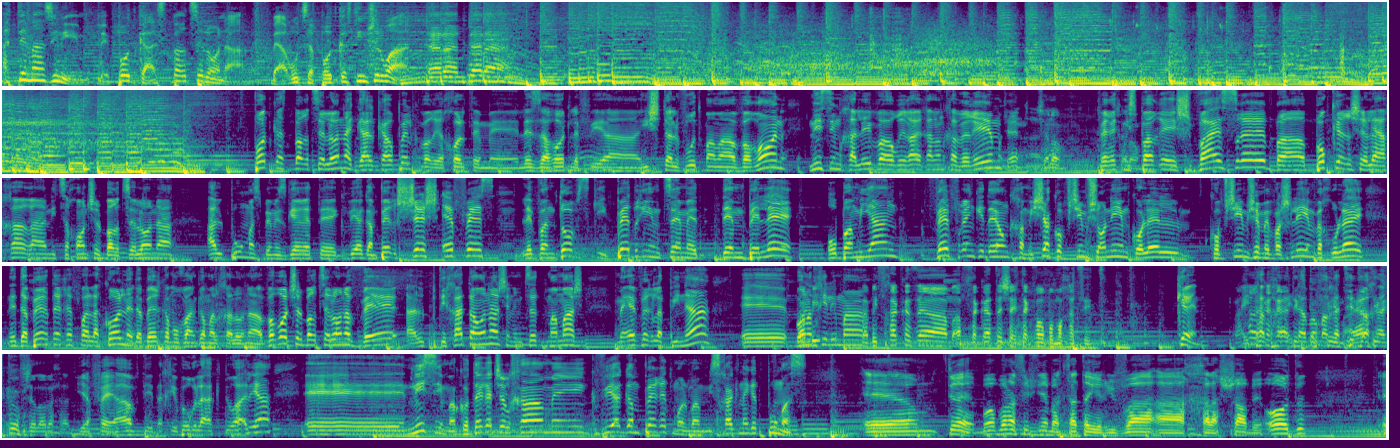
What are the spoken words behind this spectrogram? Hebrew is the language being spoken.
אתם מאזינים לפודקאסט ברצלונה, בערוץ הפודקאסטים של וואן. פודקאסט ברצלונה, גל קרפל, כבר יכולתם uh, לזהות לפי ההשתלבות במעברון. ניסים חליבה, אורי רייך, אהלן חברים. כן, שלום. פרק שלום. מספר אה, 17, בבוקר שלאחר הניצחון של ברצלונה על פומאס במסגרת אה, גביע גמפר 6-0, לבנדובסקי, פדרי עם צמד, דמבלה, אובמיאנג ופרנקי דיונג, חמישה כובשים שונים, כולל כובשים שמבשלים וכולי. נדבר תכף על הכל, נדבר כמובן גם על חלון העברות של ברצלונה ועל פתיחת העונה שנמצאת ממש מעבר לפינה. אה, בואו נתחיל עם ה... במשחק הזה ההפסקת אש הייתה כבר במחצית. כן. הייתה במחצית ואחר כך... של עוד אחד. יפה, אהבתי את החיבור לאקטואליה. אה, ניסים, הכותרת שלך מגביע גמפר אתמול במשחק נגד פומאס. אמ, תראה, בוא, בוא נשים שנייה בצד היריבה החלשה מאוד. אמ,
